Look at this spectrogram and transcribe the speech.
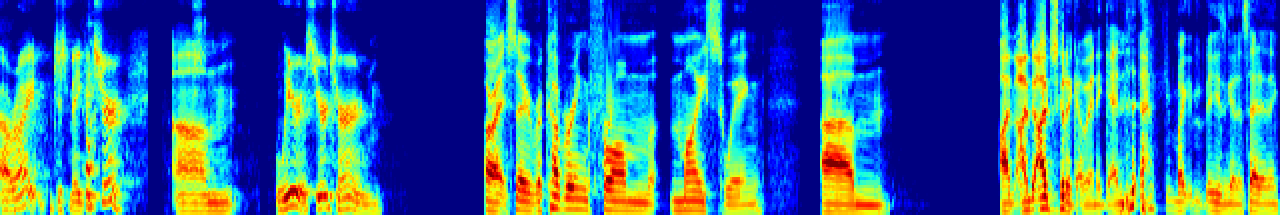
All right, just making sure. Um, Lyris, your turn. All right, so recovering from my swing, um, I'm I'm, I'm just gonna go in again. Like, he isn't gonna say anything.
